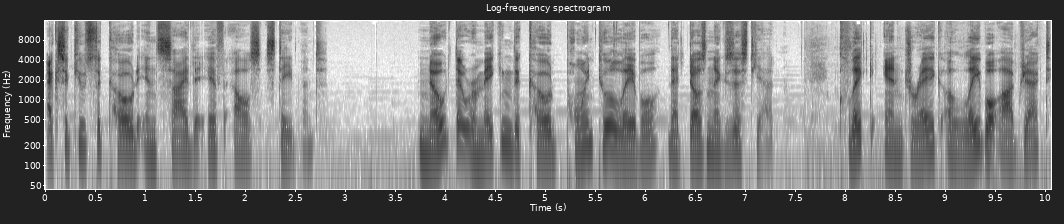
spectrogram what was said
executes the code inside the if else statement. Note that we're making the code point to a label that doesn't exist yet. Click and drag a label object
